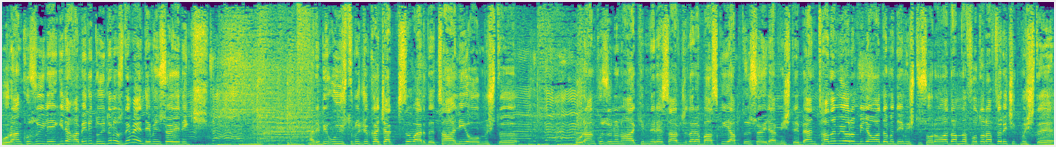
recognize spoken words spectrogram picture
Burhan Kuzu ile ilgili haberi duydunuz değil mi? Demin söyledik. Hani bir uyuşturucu kaçakçısı vardı, tahliye olmuştu. Burhan Kuzu'nun hakimlere, savcılara baskı yaptığı söylenmişti. Ben tanımıyorum bile o adamı demişti. Sonra o adamla fotoğrafları çıkmıştı.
